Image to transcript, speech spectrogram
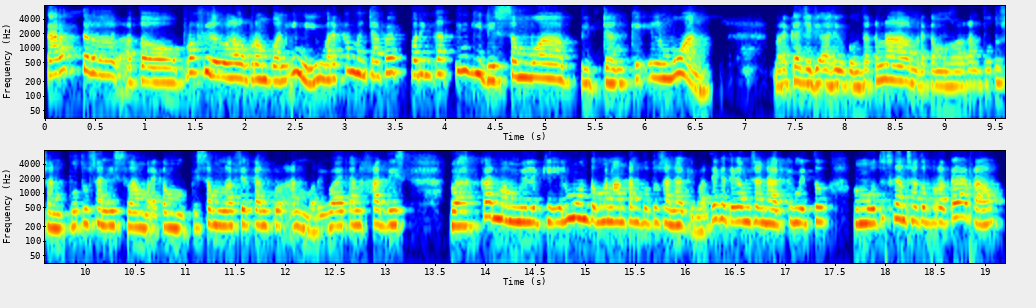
Karakter atau profil ulama perempuan ini mereka mencapai peringkat tinggi di semua bidang keilmuan mereka jadi ahli hukum terkenal, mereka mengeluarkan putusan-putusan Islam, mereka bisa menafsirkan Quran, meriwayatkan hadis, bahkan memiliki ilmu untuk menantang putusan hakim. Artinya ketika misalnya hakim itu memutuskan satu perkara,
